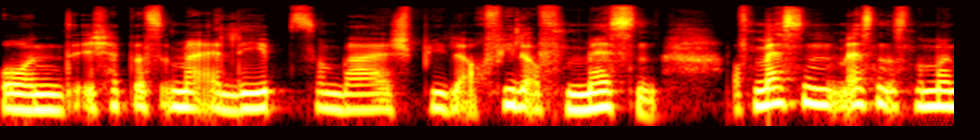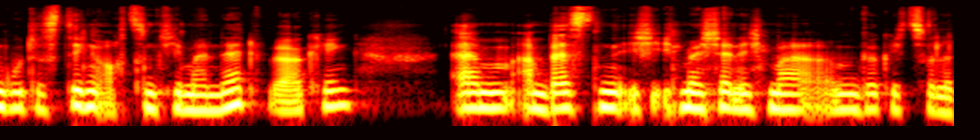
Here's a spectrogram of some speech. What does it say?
Und ich habe das immer erlebt, zum Beispiel auch viel auf Messen. Auf Messen, Messen ist nochmal ein gutes Ding, auch zum Thema Networking. Ähm, am besten, ich, ich möchte ja nicht mal ähm, wirklich zur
